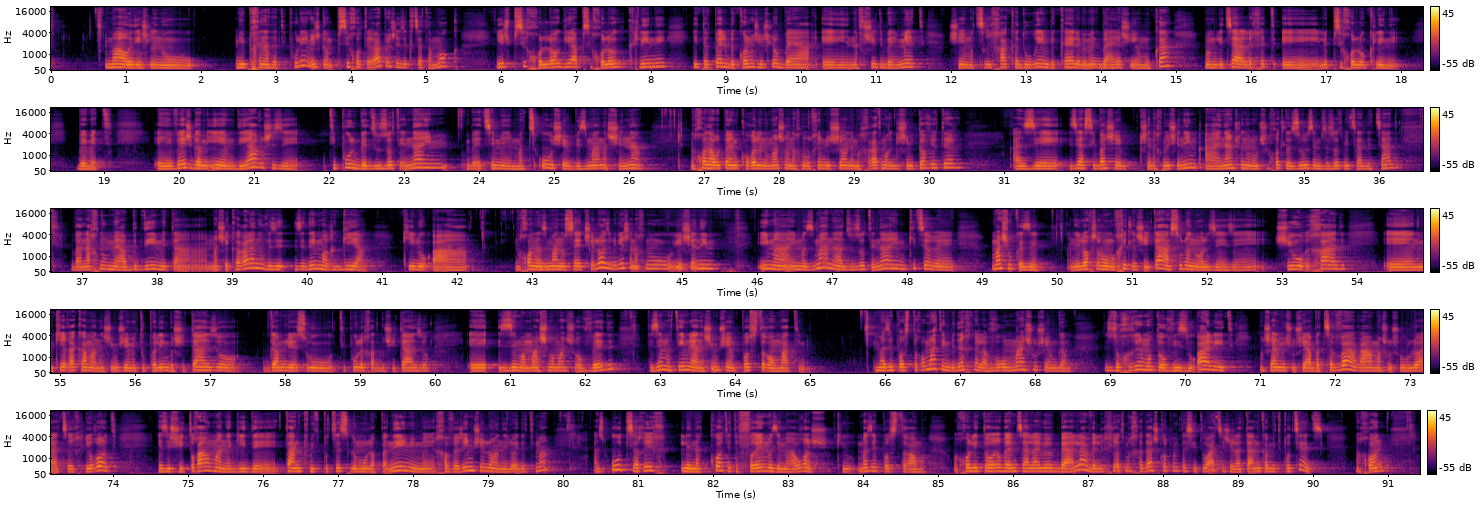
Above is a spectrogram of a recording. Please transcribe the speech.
מה עוד יש לנו מבחינת הטיפולים? יש גם פסיכותרפיה שזה קצת עמוק. יש פסיכולוגיה, פסיכולוג קליני יטפל בכל מי שיש לו בעיה אה, נפשית באמת, שמצריכה כדורים וכאלה, באמת בעיה שהיא עמוקה, ממליצה ללכת אה, לפסיכולוג קליני, באמת. אה, ויש גם EMDR, שזה טיפול בתזוזות עיניים, בעצם אה, מצאו שבזמן השינה, נכון, הרבה פעמים קורה לנו משהו, אנחנו הולכים לישון, למחרת מרגישים טוב יותר, אז אה, זה הסיבה שכשאנחנו ישנים, העיניים שלנו ממשיכות לזוז, הן זזות מצד לצד, ואנחנו מאבדים את מה שקרה לנו, וזה די מרגיע. כאילו, ה... נכון, הזמן עושה את שלו, זה בגלל שאנחנו ישנים עם, ה... עם הזמן, התזוזות עיניים, קיצר, אה, משהו כזה. אני לא עכשיו מומחית לשיטה, עשו לנו על זה איזה שיעור אחד. אה, אני מכירה כמה אנשים שהם מטופלים בשיטה הזו, גם לי עשו טיפול אחד בשיטה הזו. אה, זה ממש ממש עובד, וזה מתאים לאנשים שהם פוסט-טראומטיים. מה זה פוסט-טראומטיים? בדרך כלל עברו משהו שהם גם זוכרים אותו ויזואלית, למשל מישהו שהיה בצבא, ראה משהו שהוא לא היה צריך לראות, איזושהי טראומה, נגיד אה, טנק מתפוצץ לו מול הפנים עם אה, חברים שלו, אני לא יודעת מה, אז הוא צריך לנקות את הפריים הזה מהראש, כי מה זה פוסט-טראומה? הוא יכול להתעורר באמצע הלילה בבהלה ולחיות מחדש כל פעם את הסיטואציה של הטנק המתפוצץ, נכון?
